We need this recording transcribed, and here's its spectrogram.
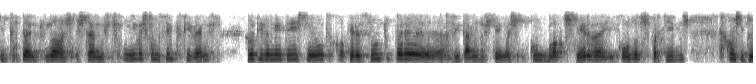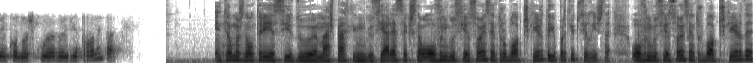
e, portanto, nós estamos disponíveis, como sempre tivemos, relativamente a este e a outro qualquer assunto, para revisitarmos os temas com o Bloco de Esquerda e com os outros partidos que constituem connosco a maioria parlamentar. Então, mas não teria sido mais prático negociar essa questão? Houve negociações entre o Bloco de Esquerda e o Partido Socialista. Houve negociações entre o Bloco de Esquerda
